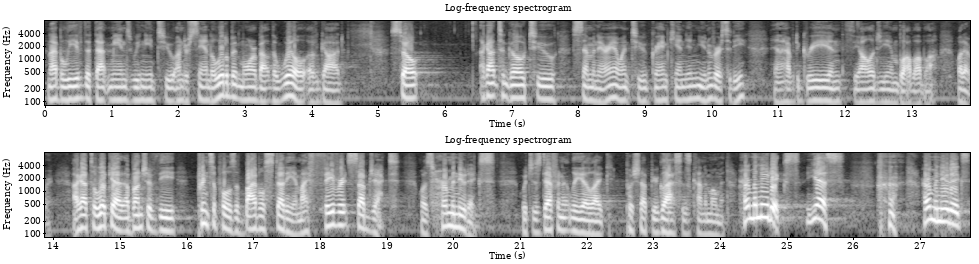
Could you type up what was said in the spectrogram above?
And I believe that that means we need to understand a little bit more about the will of God. So I got to go to seminary. I went to Grand Canyon University and I have a degree in theology and blah, blah, blah, whatever. I got to look at a bunch of the principles of Bible study, and my favorite subject was hermeneutics, which is definitely a like push up your glasses kind of moment. Hermeneutics, yes. hermeneutics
